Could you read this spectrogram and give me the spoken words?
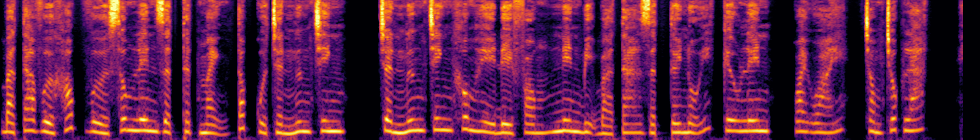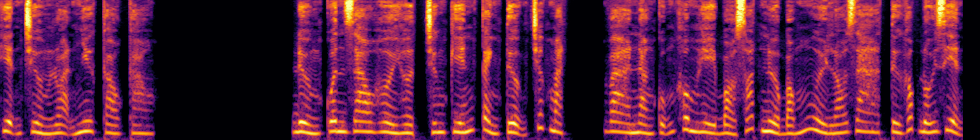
bà ta vừa khóc vừa xông lên giật thật mạnh tóc của Trần Ngưng Trinh. Trần Ngưng Trinh không hề đề phòng nên bị bà ta giật tới nỗi kêu lên, oai oái, trong chốc lát, hiện trường loạn như cào cào. Đường quân giao hời hợt chứng kiến cảnh tượng trước mặt, và nàng cũng không hề bỏ sót nửa bóng người ló ra từ góc đối diện,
